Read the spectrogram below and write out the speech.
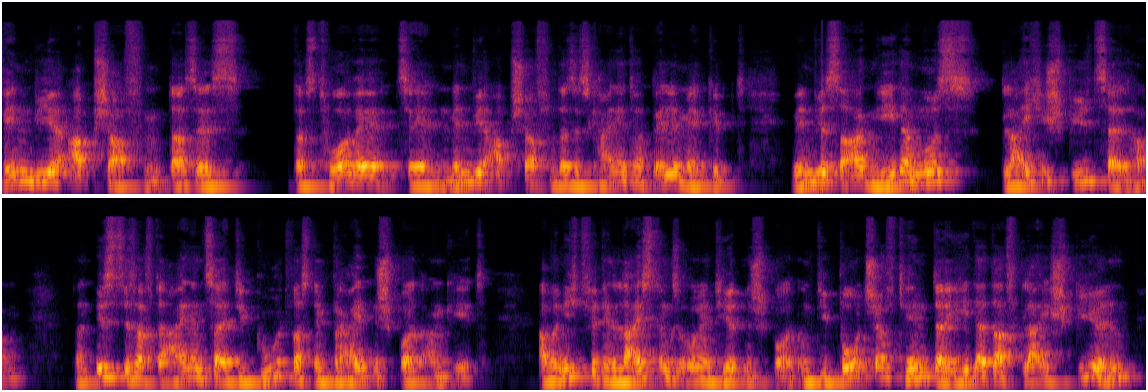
wenn wir abschaffen, dass es das Tore zählen, wenn wir abschaffen, dass es keine Tabelle mehr gibt, wenn wir sagen, jeder muss gleiche Spielzeit haben, dann ist es auf der einen Seite gut, was den Breitensport angeht, aber nicht für den leistungsorientierten Sport. Und die Botschaft hinter, jeder darf gleich spielen,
